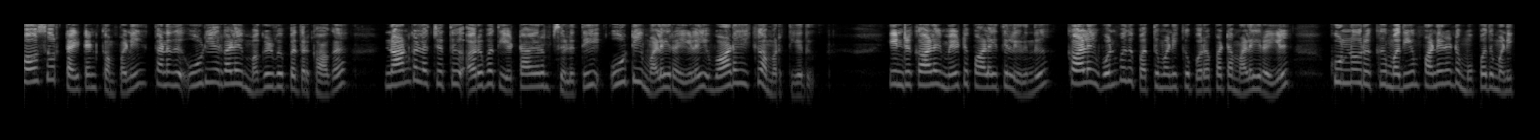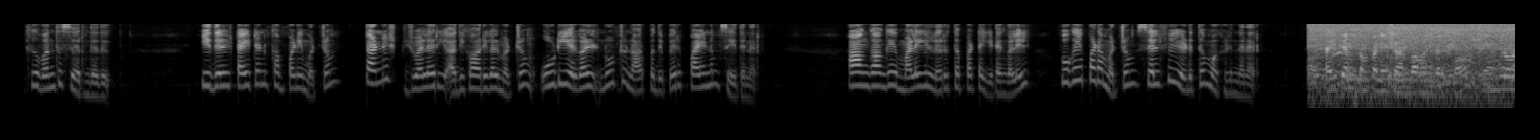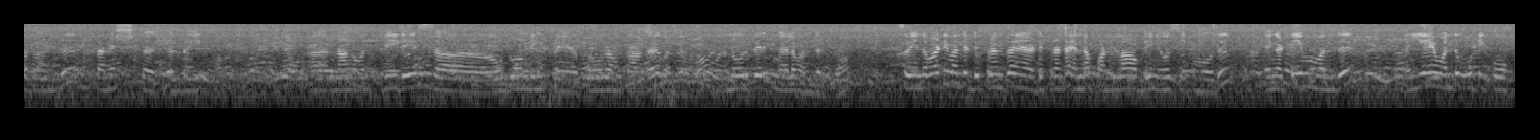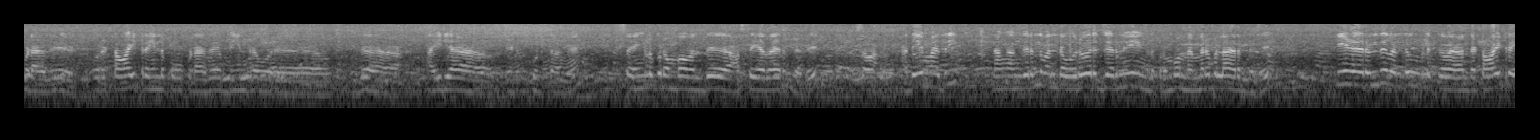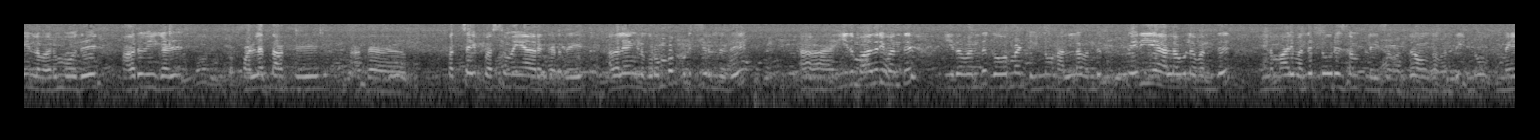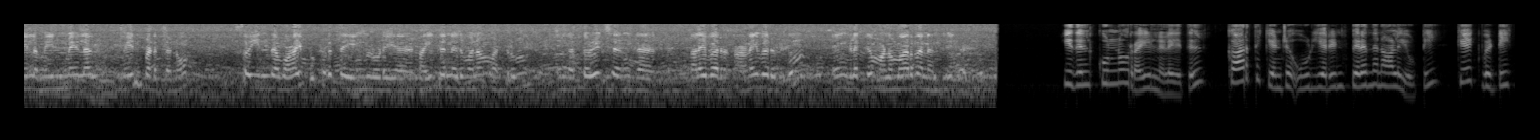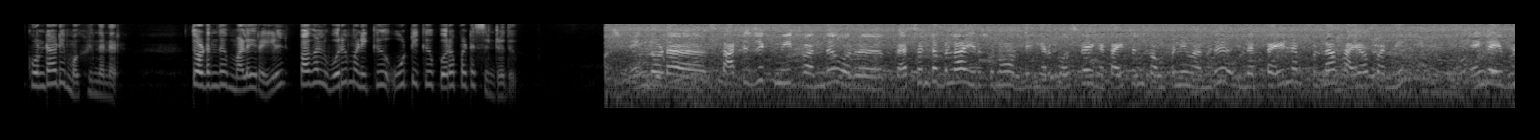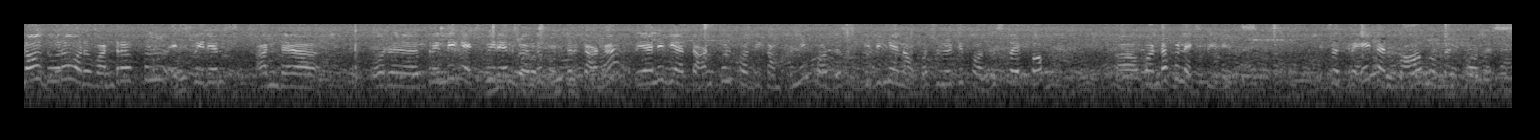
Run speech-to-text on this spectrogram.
Hosur Titan company தனது ஊழியர்களை மகிழ்விப்பதற்காக நான்கு லட்சத்து அறுபத்தி எட்டாயிரம் செலுத்தி ஊட்டி மலை ரயிலை வாடகைக்கு அமர்த்தியது. இன்று காலை மேட்டுப்பாளையத்தில் இருந்து காலை ஒன்பது பத்து மணிக்கு புறப்பட்ட மலை ரயில் குன்னூருக்கு மதியம் பன்னிரண்டு முப்பது மணிக்கு வந்து சேர்ந்தது. இதில் டைட்டன் கம்பெனி மற்றும் தனிஷ்க் ஜுவல்லரி அதிகாரிகள் மற்றும் ஊழியர்கள் நூற்று நாற்பது பேர் பயணம் செய்தனர். ஆங்காங்கே மலையில் நிறுத்தப்பட்ட இடங்களில் புகைப்படம் மற்றும் செல்ஃபி எடுத்து மகிழ்ந்தனர். டைட்டன் கம்பெனி சார்பாக வந்திருக்கோம். எங்களோடது வந்து தனிஷ்க் ஜுவல்லரி. நாங்கள் வந்து த்ரீ டேஸ் அவுட்பவுண்டிங் ப்ரோக்ராம்க்காக வந்திருக்கோம். ஒரு நூறு பேருக்கு மேலே வந்திருக்கோம். ஸோ இந்த வாட்டி வந்து டிஃப்ரெண்ட்ஸாக டிஃப்ரெண்ட்டாக என்ன பண்ணலாம் அப்படின்னு யோசிக்கும் போது எங்கள் டீம் வந்து ஏன் வந்து ஊட்டிக்கு போகக்கூடாது? ஒரு டாய் ட்ரெயினில் போகக்கூடாது அப்படின்ற ஒரு இது ஐடியா எடுத்து கொடுத்தாங்க. ஸோ எங்களுக்கு ரொம்ப வந்து ஆசையாக தான் இருந்தது. ஸோ அதே மாதிரி நாங்கள் அங்கேருந்து வந்த ஒரு ஒரு ஜெர்னியும் எங்களுக்கு ரொம்ப மெமரபுளாக இருந்தது. கீழே இருந்து வந்து உங்களுக்கு அந்த டாய் ட்ரெயினில் வரும்போது அருவிகள் பள்ளத்தாக்கு அந்த பச்சை பசுமையாக இருக்கிறது அதெல்லாம் எங்களுக்கு ரொம்ப பிடிச்சிருந்தது. இது மாதிரி வந்து இதை வந்து கவர்மெண்ட் இன்னும் நல்லா வந்து பெரிய அளவில் வந்து இந்த மாதிரி வந்து டூரிசம் பிளேஸை வந்து அவங்க வந்து இன்னும் மேலே மேன்மேல மேம்படுத்தணும். ஸோ இந்த வாய்ப்பு கொடுத்த எங்களுடைய வைத்த நிறுவனம் மற்றும் எங்கள் தொழிற்சங்க தலைவர் அனைவருக்கும் எங்களுக்கு மனமார்ந்த நன்றிகள். இதில் குன்னூர் ரயில் நிலையத்தில் கார்த்திக் என்ற ஊழியரின் பிறந்த நாளையொட்டி கேக் வெட்டி கொண்டாடி மகிழ்ந்தனர். தொடர்ந்து மலை ரயில் பகல் ஒரு மணிக்கு ஊட்டிக்கு புறப்பட்டு சென்றது. எங்களோட ஸ்ட்ராட்டஜிக் மீட் வந்து ஒரு ப்ரெசன்டபுளாக இருக்கணும் அப்படிங்கிறக்கோசரம் எங்கள் டைட்டன் கம்பெனி வந்து இந்த ட்ரெயினை ஃபுல்லாக ஹையர் பண்ணி எங்கள் இவ்வளோ தூரம் ஒரு வண்டர்ஃபுல் எக்ஸ்பீரியன்ஸ் அண்ட் ஒரு த்ரில்லிங் எக்ஸ்பீரியன்ஸ் வந்து கொடுத்துருக்காங்க. Really we are thankful for the company for this giving an opportunity for this type of wonderful experience it's a great and wow moment for this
